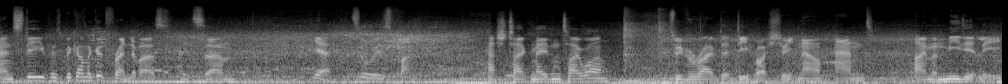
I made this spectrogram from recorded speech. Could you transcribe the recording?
and Steve has become a good friend of ours. It's um, yeah, it's always fun. Hashtag made in Taiwan. So we've arrived at Dihua Street now, and I'm immediately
